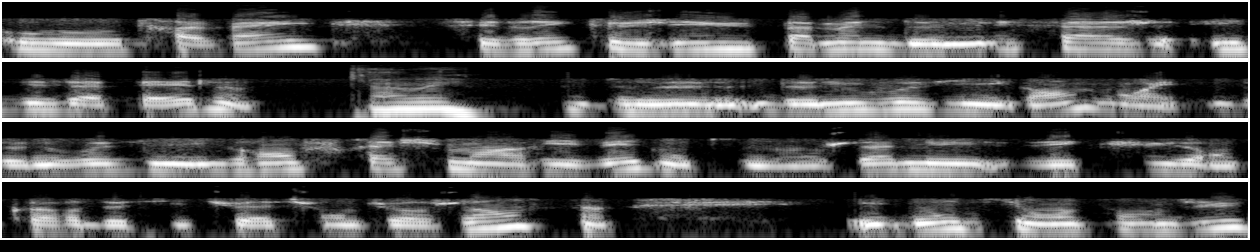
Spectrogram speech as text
au travail, c'est vrai que j'ai eu pas mal de messages et des appels ah oui. De, nouveaux immigrants, oui, de nouveaux immigrants fraîchement arrivés, donc qui n'ont jamais vécu encore de situation d'urgence, et donc qui ont entendu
